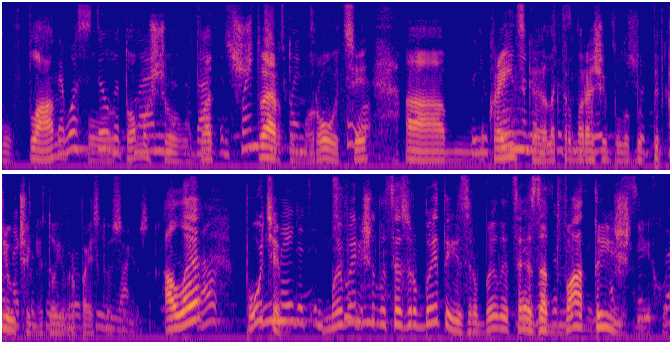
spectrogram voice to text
був план по тому, що в that in 24-му 2024 році українські електромережі були б підключені до Європейського. Союзу. Але потім ми вирішили це зробити і зробили це за два тижні. Хоч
